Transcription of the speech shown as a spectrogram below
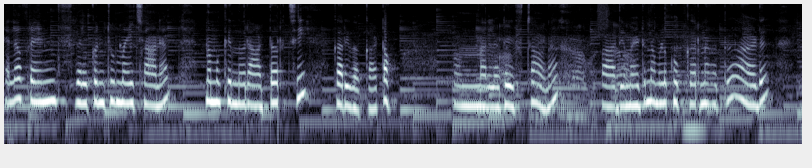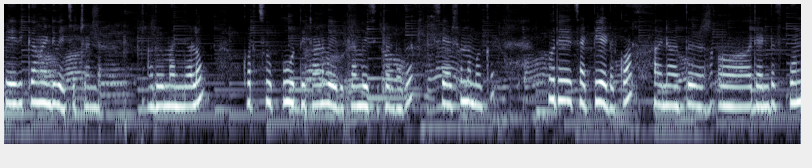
Hello friends welcome to my channel നമുക്കിന്നൊരു ആട്ടിറച്ചി കറി വെക്കാം കേട്ടോ. നല്ല ടേസ്റ്റാണ് അപ്പോൾ ആദ്യമായിട്ട് നമ്മൾ കുക്കറിനകത്ത് ആട് വേവിക്കാൻ വേണ്ടി വെച്ചിട്ടുണ്ട്. അത് മഞ്ഞളും കുറച്ച് ഉപ്പ് കൂട്ടിയിട്ടാണ് വേവിക്കാൻ വെച്ചിട്ടുള്ളത്. ശേഷം നമുക്ക് ഒരു ചട്ടി എടുക്കുക അതിനകത്ത് രണ്ട് സ്പൂൺ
